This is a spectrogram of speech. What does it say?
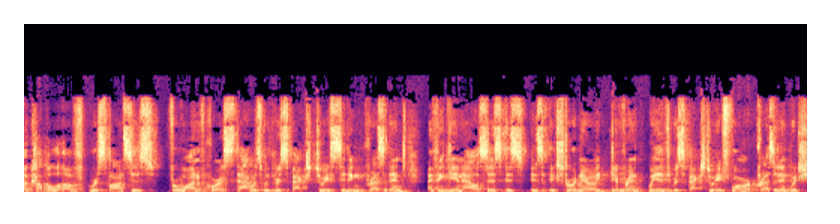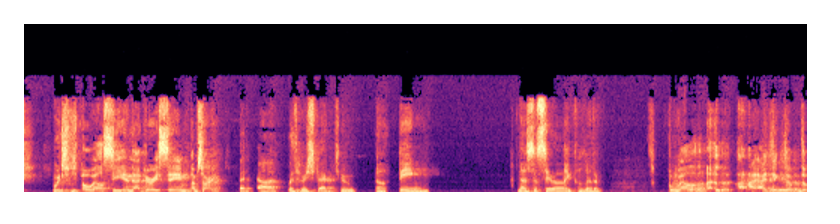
a couple of responses. For one, of course, that was with respect to a sitting president. I think the analysis is, is extraordinarily different with respect to a former president, which which OLC in that very same, I'm sorry. But not with respect to uh, being necessarily political. Well, I, I think the, the,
